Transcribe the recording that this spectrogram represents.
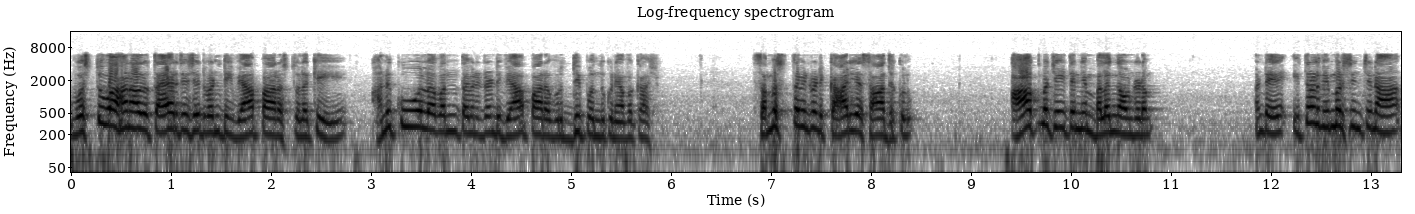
వస్తు వాహనాలు తయారు చేసేటువంటి వ్యాపారస్తులకి అనుకూలవంతమైనటువంటి వ్యాపార వృద్ధి పొందుకునే అవకాశం. సమస్తమైనటువంటి కార్య సాధకులు ఆత్మ చైతన్యం బలంగా ఉండడం. అంటే ఇతరులు విమర్శించిన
